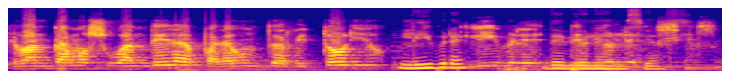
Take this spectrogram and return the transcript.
levantamos su bandera para un territorio libre, libre de de violencias. violencias.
